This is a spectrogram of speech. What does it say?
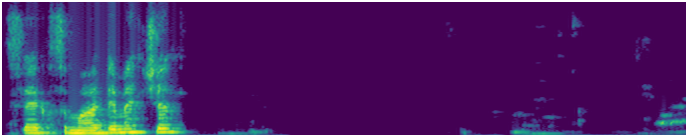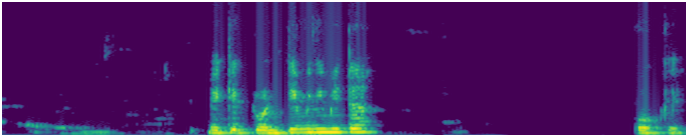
Select smart dimension. Make it 20 millimeter. Okay.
